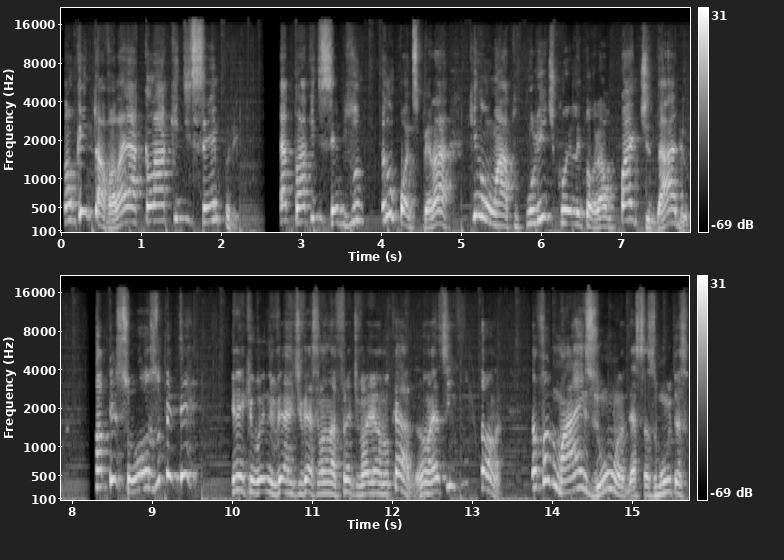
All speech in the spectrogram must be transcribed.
Então quem estava lá é a claque de sempre. É a claque de sempre. Você não pode esperar que num ato político eleitoral partidário há pessoas do PT. Queria que o NVR estivesse lá na frente vaiando o cara. Não é assim que funciona. Então foi mais uma dessas muitas,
